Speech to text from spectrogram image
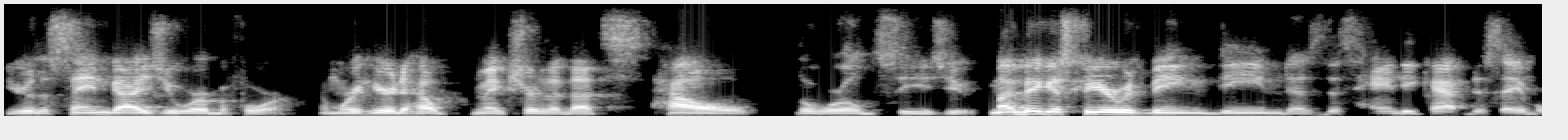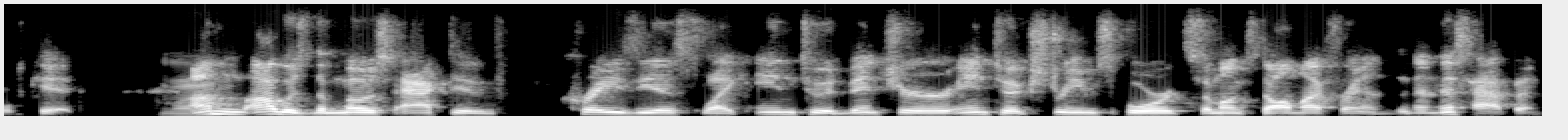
you're the same guys you were before, and we're here to help make sure that that's how the world sees you. My biggest fear was being deemed as this handicapped, disabled kid. Wow. I'm I was the most active, craziest, like into adventure, into extreme sports amongst all my friends, and then this happened.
